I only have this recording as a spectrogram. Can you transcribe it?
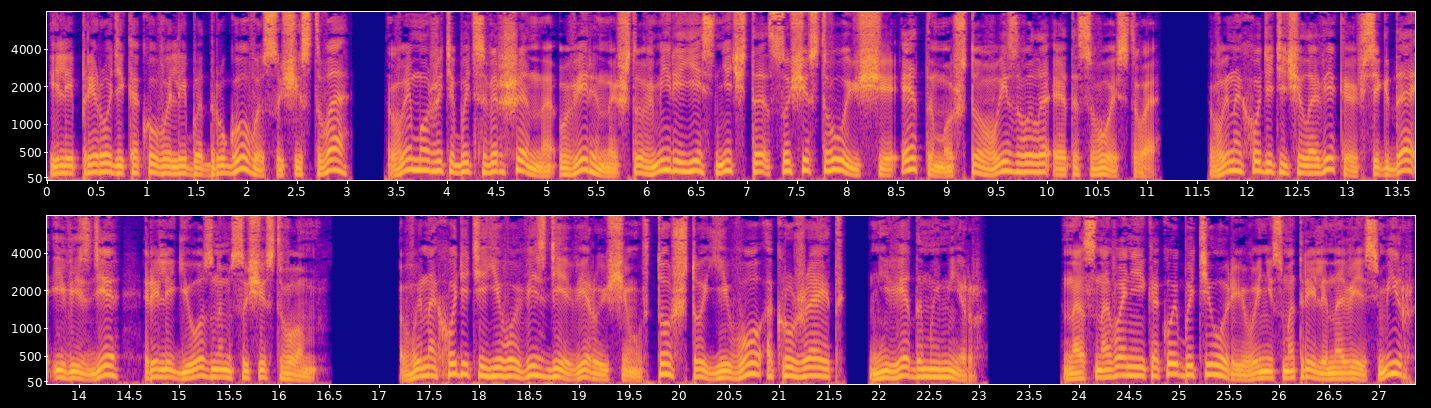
или природе какого-либо другого существа, вы можете быть совершенно уверены, что в мире есть нечто существующее этому, что вызвало это свойство. Вы находите человека всегда и везде религиозным существом. Вы находите его везде верующим в то, что его окружает неведомый мир. На основании какой бы теории вы ни смотрели на весь мир,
